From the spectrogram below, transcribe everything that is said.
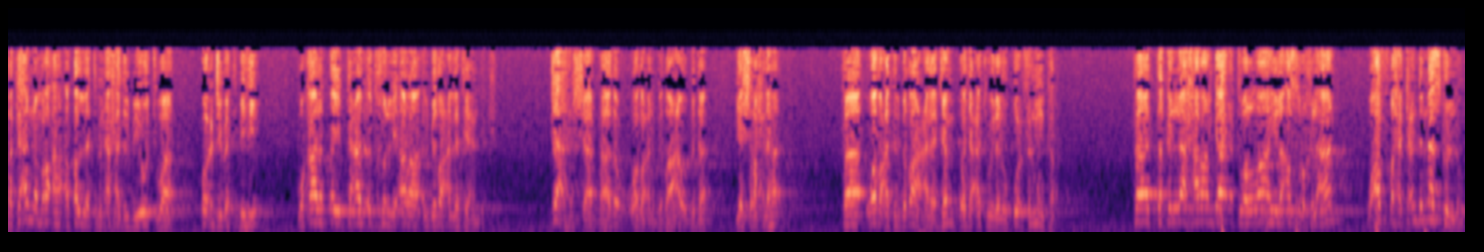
فكأن امرأة أطلت من أحد البيوت وأعجبت به وقالت طيب تعال ادخل لأرى البضاعة التي عندك. جاء الشاب هذا ووضع البضاعة وبدأ يشرح لها فوضعت البضاعة على جنب ودعته إلى الوقوع في المنكر. فاتق الله حرام قالت والله لأصرخ الآن وأفضحك عند الناس كلهم.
